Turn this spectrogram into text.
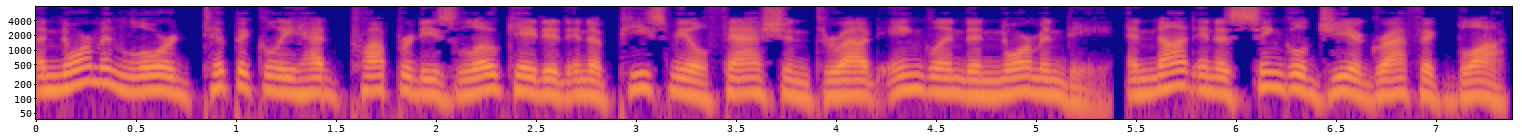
A Norman lord typically had properties located in a piecemeal fashion throughout England and Normandy, and not in a single geographic block.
